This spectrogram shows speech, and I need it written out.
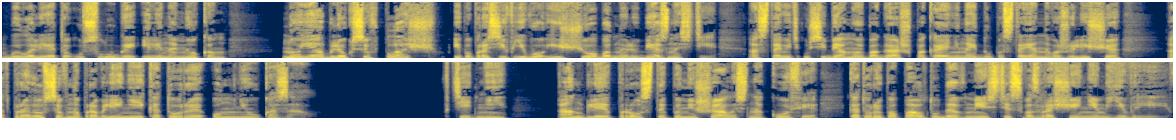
Было ли это услугой или намеком, но я облегся в плащ и, попросив его еще об одной любезности, оставить у себя мой багаж, пока я не найду постоянного жилища, отправился в направлении, которое он мне указал. В те дни Англия просто помешалась на кофе, который попал туда вместе с возвращением евреев.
